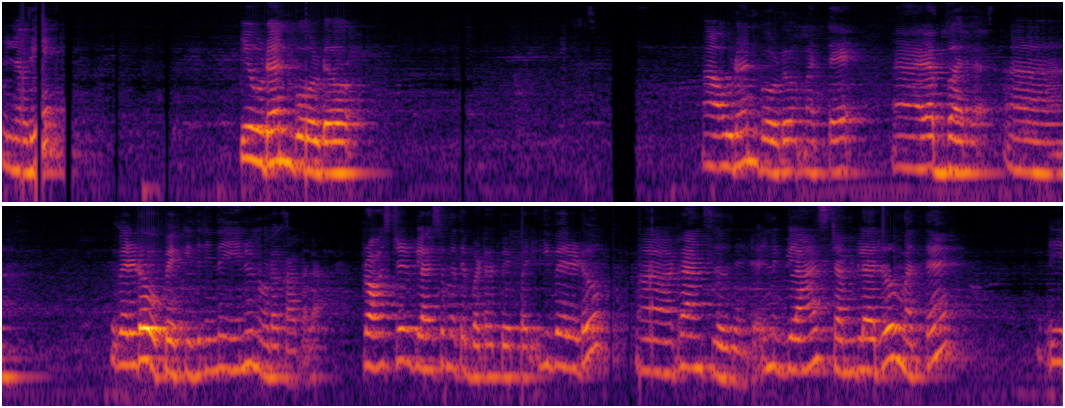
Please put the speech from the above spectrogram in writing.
ಇಲ್ಲಿ ನೋಡಿ, ಈ ಉಡನ್ ಬೋರ್ಡು ಉಡನ್ ಬೋರ್ಡು ಮತ್ತು ರಬ್ಬರ್ ಇವೆರಡೂ ಒಪೇಕ್ ಇದರಿಂದ ಏನೂ ನೋಡೋಕ್ಕಾಗಲ್ಲ. ಫ್ರಾಸ್ಟೆಡ್ ಗ್ಲಾಸು ಮತ್ತು ಬಟರ್ ಪೇಪರ್ ಇವೆರಡು ಟ್ರಾನ್ಸ್ಲೂಸೆಂಟ್ ಇನ್ನು ಗ್ಲಾಸ್ ಟಂಬ್ಲರು ಮತ್ತು ಈ,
